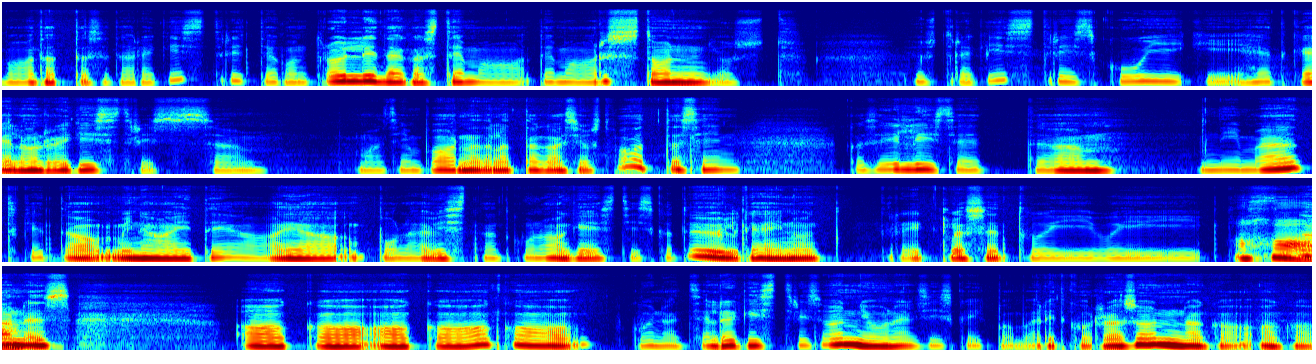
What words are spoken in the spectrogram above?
vaadata seda registrit ja kontrollida, kas tema, tema arst on just just registris, kuigi hetkel on registris, äh, ma siin paar nädalat tagasi just vaatasin, ka sellised äh, nimed, keda mina ei tea ja pole vist nad kunagi Eestis ka tööl käinud, kreeklased või, või kes iganes. aga, aga, aga kui nad seal registris on, ju neil siis kõik paberid korras on, aga, aga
